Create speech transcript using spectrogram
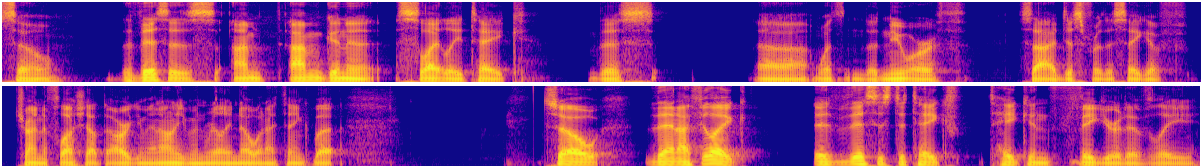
So this is I'm I'm gonna slightly take this uh what's the new earth side just for the sake of trying to flush out the argument. I don't even really know what I think, but so then I feel like if this is to take taken figuratively,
